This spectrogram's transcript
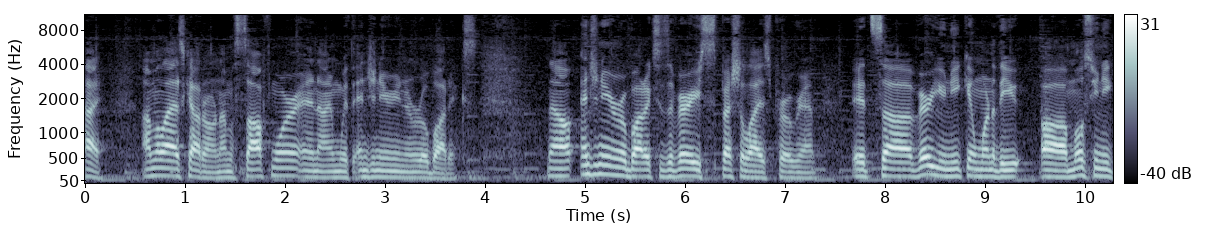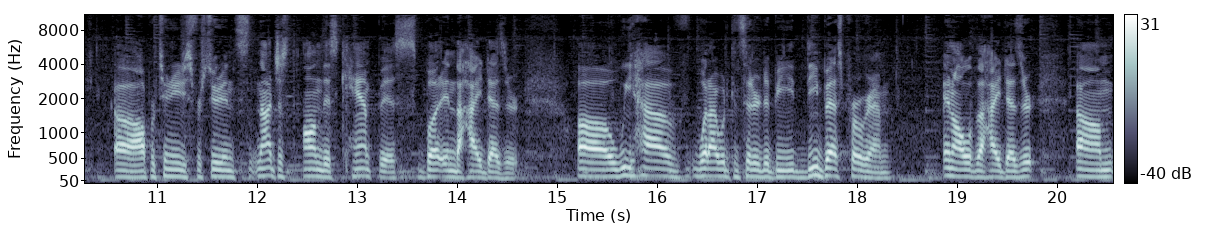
Hi, I'm Elias Calderon. I'm a sophomore and I'm with Engineering and Robotics. Now, Engineering and Robotics is a very specialized program. It's uh, very unique and one of the uh, most unique uh, opportunities for students, not just on this campus, but in the high desert. Uh, we have what I would consider to be the best program in all of the high desert. Um,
